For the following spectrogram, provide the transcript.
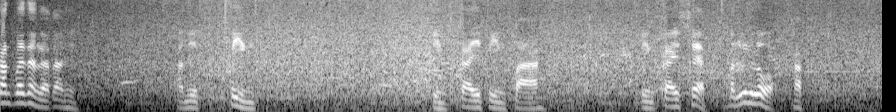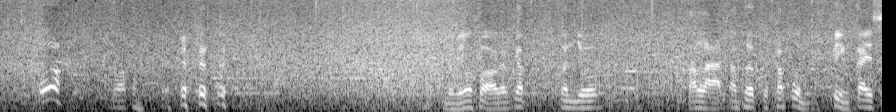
กันไปนั่นแหละตานี่อันนี้ปิ่งปิ่งไก่ปิ่งปลาปิ่งไก่แซ่บมันลือโลกครับ โอ้ บอกเดี๋ยวนี้มาขอกันกับคนอยู่ตลาดอำเภอกุดข้าปุ่นปิ่งไก่แส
